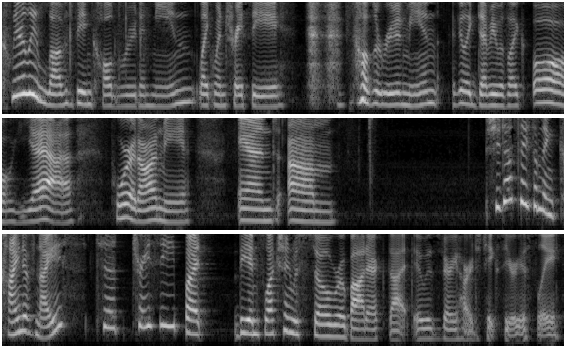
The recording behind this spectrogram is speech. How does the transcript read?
clearly loves being called rude and mean. Like when Tracy calls her rude and mean, I feel like Demi was like, "Oh yeah, pour it on me," and um, she does say something kind of nice to Tracy, but the inflection was so robotic that it was very hard to take seriously.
